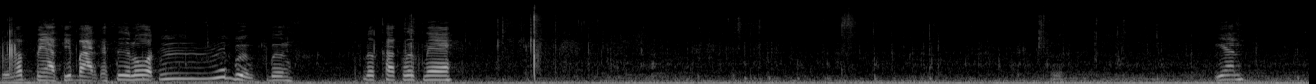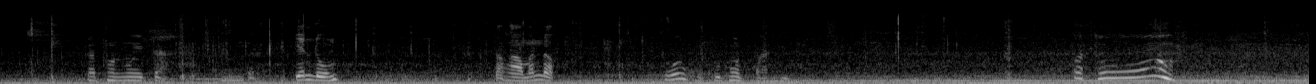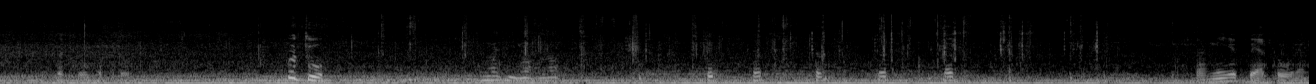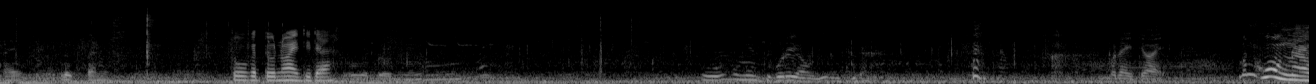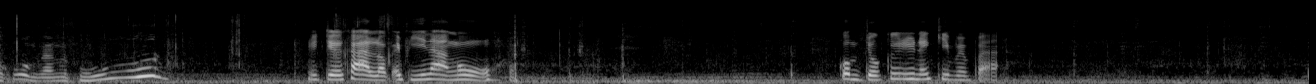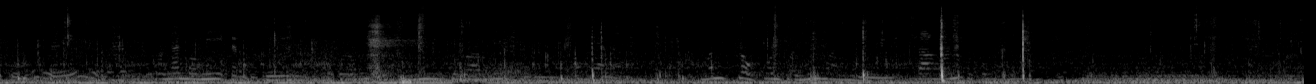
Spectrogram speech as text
ตัวละแปดสิบบาทก็ซื้อโลดปื๊ดเบิ่งเบิ่งเลิกคักเลิกแน่เปลี่ยนกระทนหน่วยตานี่ก็ได้เปลี่ยนดุมต้องเอามันดอกโอ้ยขุดขุดหดปานนี่โอ้โถประตูประตูโอ้โถมาอยู่เนาะเนาะตึ๊บตึ๊บตึ๊บตึ๊บตึ๊บสามีได้แปดตัวนะครับลึกไปนี่ตัวกับตัวน้อยดีดาตัวกับตัวนี้โอ้บ่แม่นสิบ่ได้เอาอีกทีละก็ได้จ้อย มันโค้งหน้าโค้งหลังหูนไม่เจอข้าหรอกไอ้ผีหน้าโง่ ก้มจกคืออยู่ในคลิปไหมปะ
